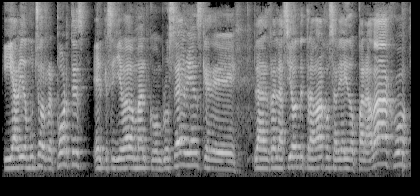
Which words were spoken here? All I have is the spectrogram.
y ha habido muchos reportes, el que se llevaba mal con Bruce Arians, que la relación de trabajo se había ido para abajo,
